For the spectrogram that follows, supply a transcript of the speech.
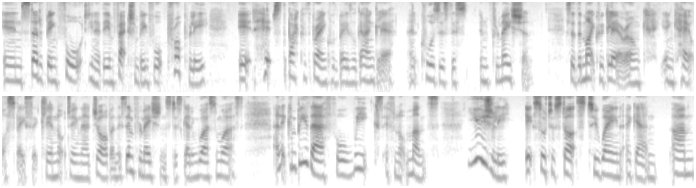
instead of being fought, you know, the infection being fought properly, it hits the back of the brain called the basal ganglia and it causes this inflammation. So the microglia are in chaos basically and not doing their job, and this inflammation is just getting worse and worse. And it can be there for weeks, if not months. Usually it sort of starts to wane again. Um,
